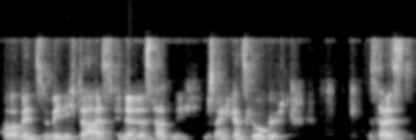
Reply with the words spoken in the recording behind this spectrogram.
aber wenn zu wenig da ist, findet er das halt nicht. Das ist eigentlich ganz logisch. Das heißt,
